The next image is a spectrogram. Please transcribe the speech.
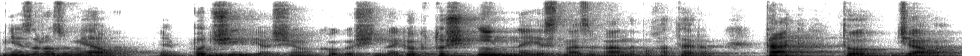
niezrozumiałe. Nie? Podziwia się kogoś innego, ktoś inny jest nazywany bohaterem. Tak to działa.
